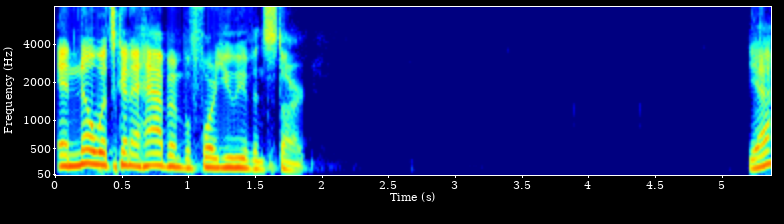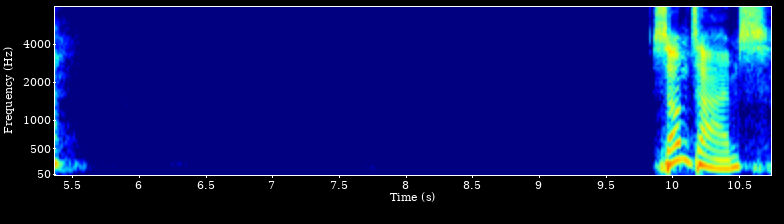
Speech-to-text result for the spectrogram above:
and know what's going to happen before you even start. Yeah? Sometimes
